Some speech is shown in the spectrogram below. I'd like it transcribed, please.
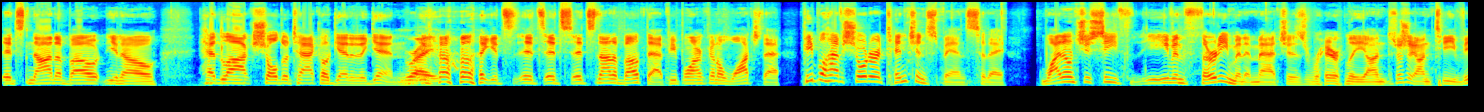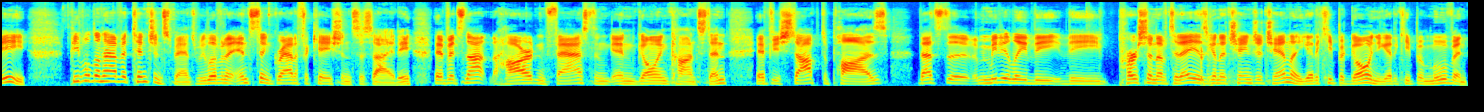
It's not about you know headlock, shoulder tackle, get it again. Right. You know? like it's it's it's it's not about that. People aren't going to watch that. People have shorter attention spans today. Why don't you see even 30 minute matches rarely on, especially on TV? People don't have attention spans. We live in an instant gratification society. If it's not hard and fast and, and going constant, if you stop to pause, that's the immediately the the person of today is going to change the channel. You got to keep it going. You got to keep it moving.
